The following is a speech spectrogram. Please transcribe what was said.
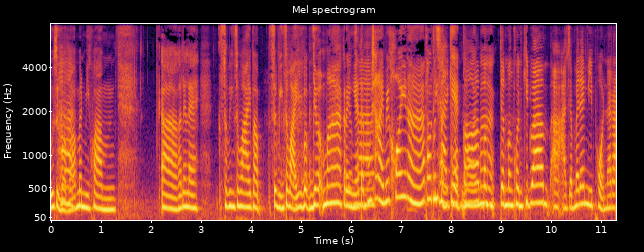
รู้สึกแบบค่ะว่ามันมีความอ่าเขาเรียกอะไร สวิงสวายแบบสวิงสวายแบบเยอะมากอะไรอย่างเงี้ยแต่ผู้ชายไม่ค่อยนะ เท่าที่สังเกตน้อยบามางกจนบางคนคิดว่าอ่าอาจจะไม่ได้มีผลอะไร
